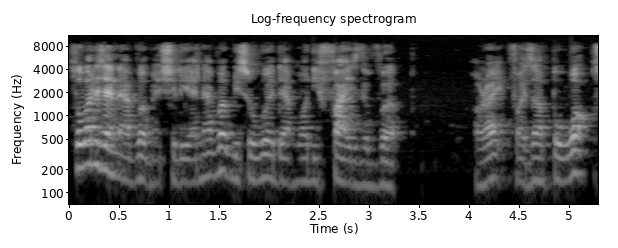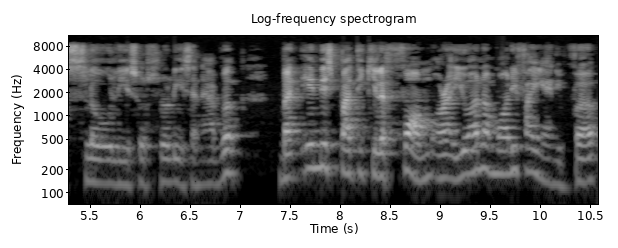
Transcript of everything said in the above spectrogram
so what is an adverb actually? An adverb is a word that modifies the verb. All right for example walk slowly. So slowly is an adverb. But in this particular form all right you are not modifying any verb.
